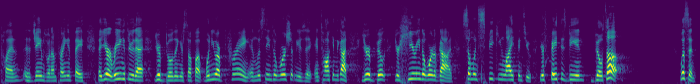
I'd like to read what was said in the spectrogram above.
plan, uh, James, when I'm praying in faith, that you're reading through that, you're building yourself up. When you are praying and listening to worship music and talking to God, you're built, you're hearing the word of God. Someone's speaking life into you. Your faith is being built up. Listen,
